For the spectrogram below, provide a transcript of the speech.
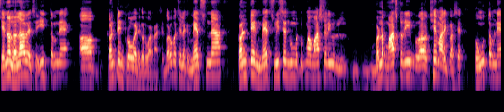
ચેનલ હલાવે છે એ જ તમને કન્ટેન્ટ પ્રોવાઈડ કરવાના છે. બરોબર છે? એટલે કે મેથ્સના કન્ટેન્ટ મેથ્સ વિશે જ ટૂંકમાં માસ્ટરી મતલબ માસ્ટરી છે મારી પાસે, તો હું તમને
